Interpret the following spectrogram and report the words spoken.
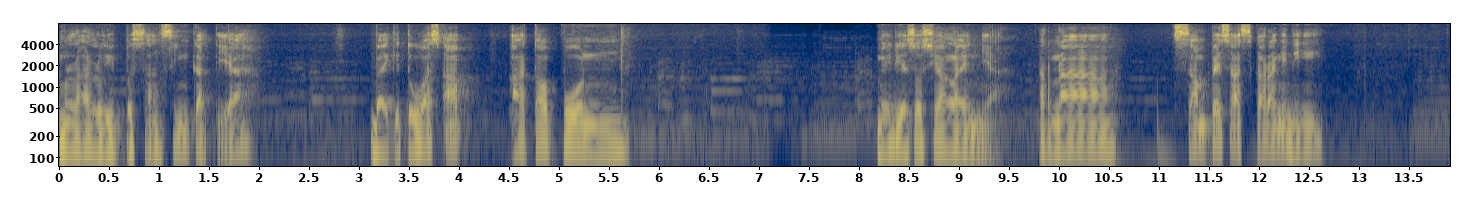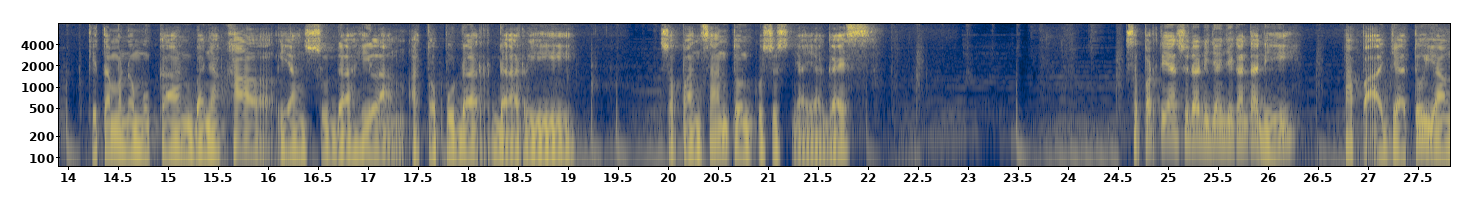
melalui pesan singkat ya. Baik itu WhatsApp ataupun media sosial lainnya. Karena sampai saat sekarang ini kita menemukan banyak hal yang sudah hilang atau pudar dari sopan santun khususnya ya guys. Seperti yang sudah dijanjikan tadi, apa aja tuh yang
